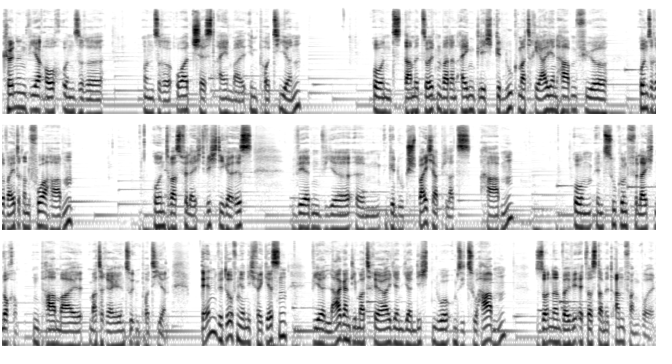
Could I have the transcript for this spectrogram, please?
können wir auch unsere, unsere Ore Chest einmal importieren. Und damit sollten wir dann eigentlich genug Materialien haben für unsere weiteren Vorhaben. Und was vielleicht wichtiger ist, werden wir ähm, genug Speicherplatz haben, um in Zukunft vielleicht noch ein paar Mal Materialien zu importieren. Denn wir dürfen ja nicht vergessen, wir lagern die Materialien ja nicht nur, um sie zu haben, sondern weil wir etwas damit anfangen wollen.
